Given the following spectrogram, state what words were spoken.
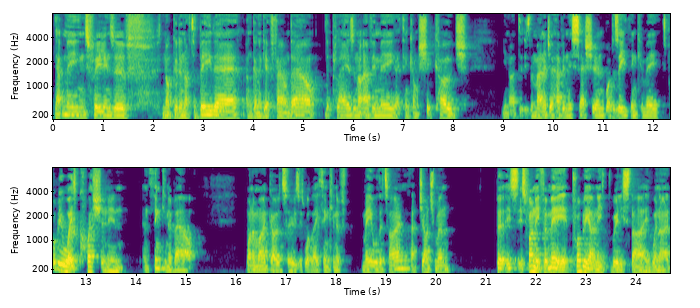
That means feelings of not good enough to be there. I'm going to get found out. The players are not having me. They think I'm a shit coach. You know, is the manager having this session? What does he think of me? It's probably always questioning and thinking about. One of my go-tos is what they're thinking of me all the time. That judgment. But it's it's funny for me. It probably only really started when I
